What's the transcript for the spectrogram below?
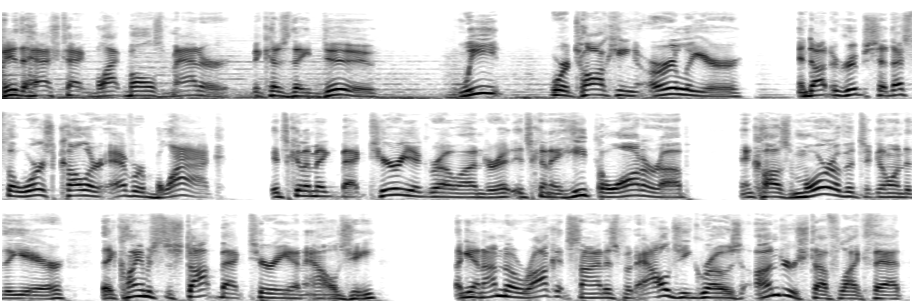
We need the hashtag Black Balls Matter because they do. We were talking earlier, and Dr. Group said that's the worst color ever, black. It's going to make bacteria grow under it. It's going to heat the water up and cause more of it to go into the air. They claim it's to stop bacteria and algae. Again, I'm no rocket scientist, but algae grows under stuff like that.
